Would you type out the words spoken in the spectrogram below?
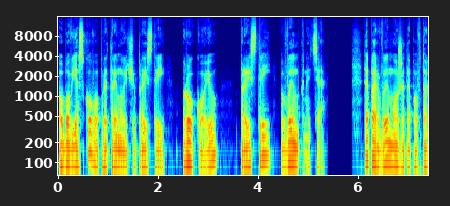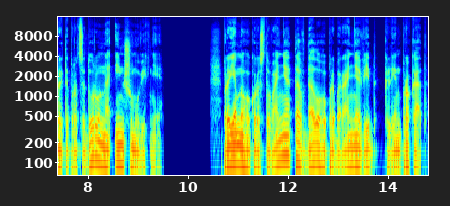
обов'язково притримуючи пристрій рукою, пристрій вимкнеться. Тепер ви можете повторити процедуру на іншому вікні. Приємного користування та вдалого прибирання від Клінпрокат.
